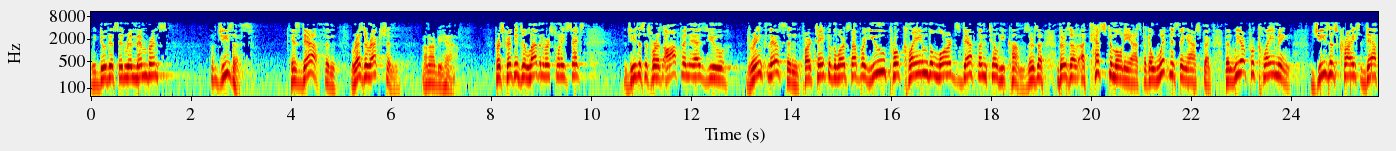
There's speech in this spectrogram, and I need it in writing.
We do this in remembrance of Jesus his death and resurrection on our behalf. 1 Corinthians 11, verse 26, Jesus says, For as often as you drink this and partake of the Lord's Supper, you proclaim the Lord's death until he comes. There's a, there's a, a testimony aspect, a witnessing aspect, that we are proclaiming Jesus Christ's death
